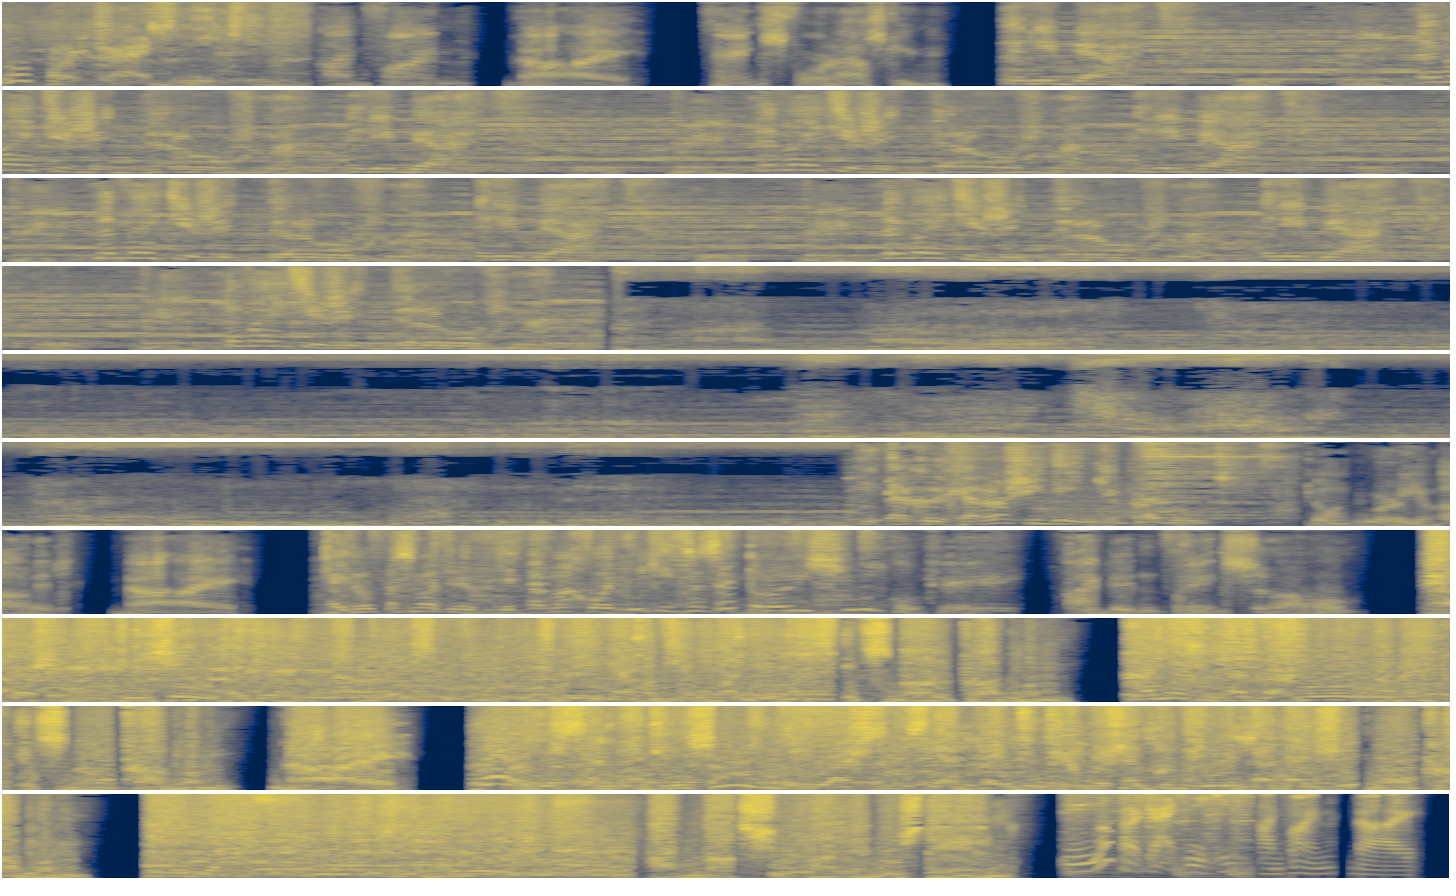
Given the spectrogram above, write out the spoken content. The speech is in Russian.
Ну, проказники. I'm fine, guy. Thanks for asking. Ребят, давайте жить дружно. Ребят, давайте жить дружно. Ребят, давайте жить дружно. Ребят, давайте жить дружно. Ребят, давайте жить дружно. Такой хороший день для прогулки. Don't worry about it, guy. Пойду посмотрю, где там охотники за сокровищами. Okay, I didn't think so. It's not a problem. It's not a problem, guy.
